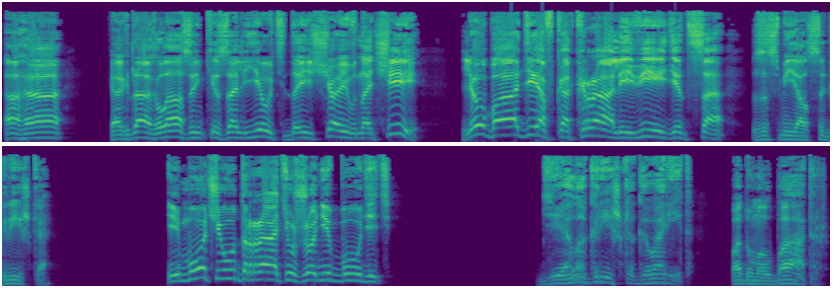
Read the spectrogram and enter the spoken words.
Ага, когда глазоньки зальют, да еще и в ночи, любая девка крали видится, — засмеялся Гришка. И мочи удрать уже не будет. Дело, Гришка говорит, — подумал Баатр.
